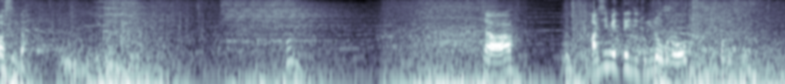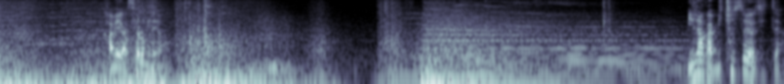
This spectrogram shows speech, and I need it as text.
좋았습니다. 자, 가시 멧돼지 종족으로 서비스. 감회가 새롭네요. 미라가 미쳤어요, 진짜.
